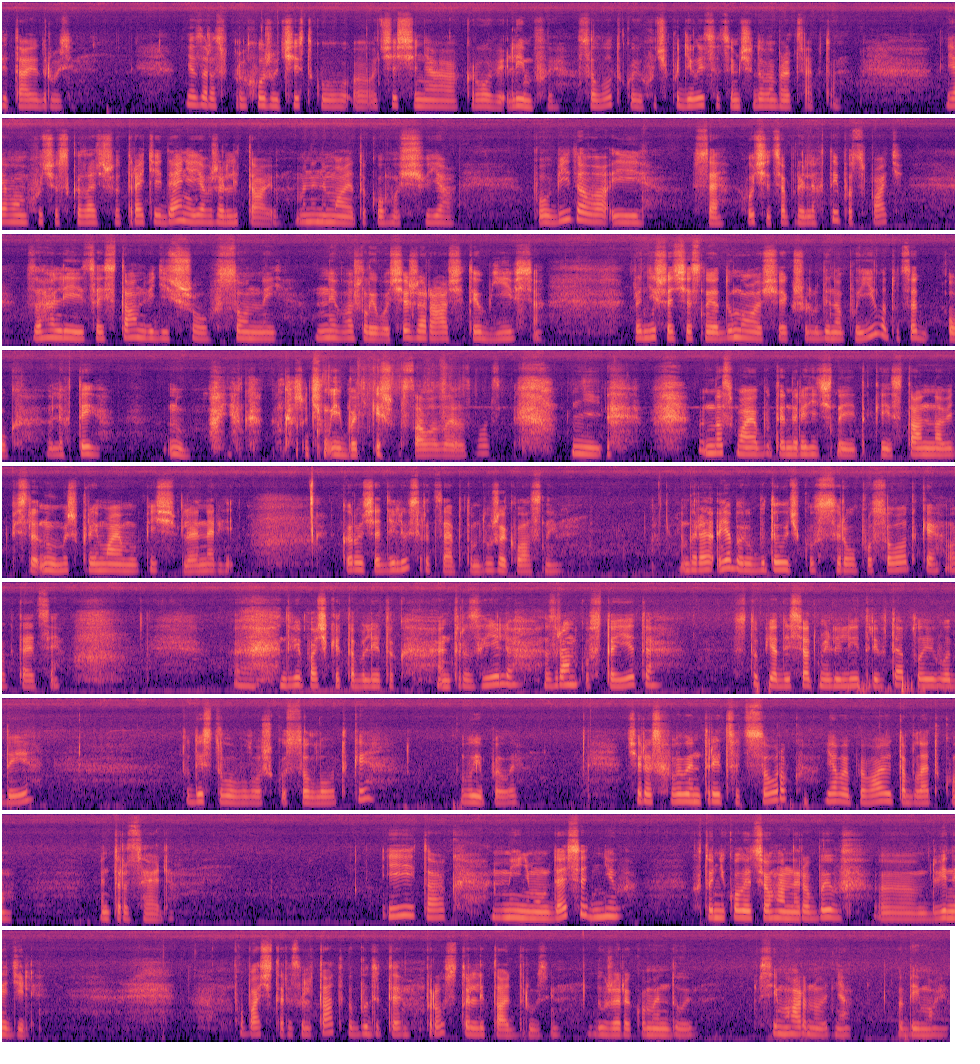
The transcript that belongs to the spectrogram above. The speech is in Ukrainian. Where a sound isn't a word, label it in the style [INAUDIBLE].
Вітаю, друзі! Я зараз проходжу чистку е, очищення крові, лімфи солодкою. Хочу поділитися цим чудовим рецептом. Я вам хочу сказати, що третій день я вже літаю. У мене немає такого, що я пообідала і все. Хочеться прилягти, поспати. Взагалі цей стан відійшов, сонний. Неважливо, чи жара, чи ти об'ївся. Раніше, чесно, я думала, що якщо людина поїла, то це ок, лягти ну, [LAUGHS] як кажуть мої батьки, щоб сало зав'язалося. Ні. У нас має бути енергічний такий стан навіть після. Ну, ми ж приймаємо піщу для енергії. Коротше, ділюсь рецептом, дуже класний. Я беру бутилочку сиропу солодке в аптеці, дві пачки таблеток ентерзгеля. Зранку встаєте 150 мл теплої води туди столову ложку солодки, випили. Через хвилин 30-40 я випиваю таблетку ентерзгеля. І так, мінімум 10 днів. Хто ніколи цього не робив, е, дві неділі. Побачите результат, ви будете просто літати, друзі. Дуже рекомендую. Всім гарного дня. Обіймаю.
